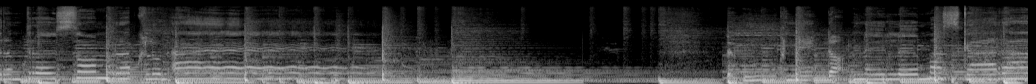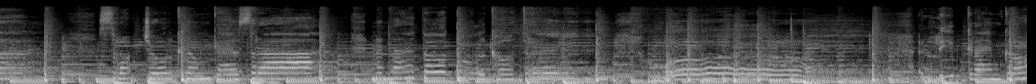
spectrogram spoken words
ត្រឹមត្រូវសម្រាប់ខ្លួនឯងទឹកភ្នែកដក់នៅលើម៉ា លៀប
